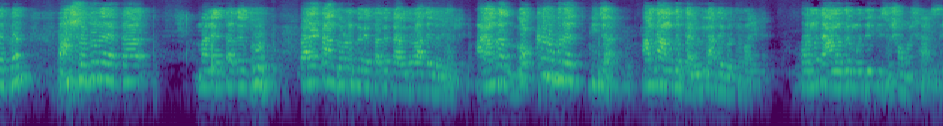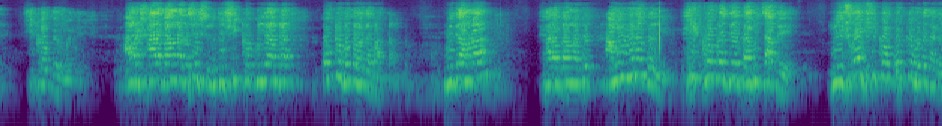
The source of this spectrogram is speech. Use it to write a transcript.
দেখবেন পাঁচশো জনের একটা মানে তাদের গ্রুপ তারা একটা আন্দোলন করে তাদের দাবিগুলো আদায় করে ফেলে। আর আমরা লক্ষের উপরে টিচার আমরা আমাদের দাবিগুলো আদায় করতে পারি না। তার মধ্যে আমাদের মধ্যে কিছু সমস্যা আছে। শিক্ষকদের মধ্যে। আমরা সারা বাংলাদেশের যদি শিক্ষক মিলে আমরা ঐক্যবদ্ধ হতে পারতাম। যদি আমরা সারা বাংলাদেশ আমি মনে করি শিক্ষকরা যে দাবি চাবে যদি সব শিক্ষক ঐক্যবদ্ধ থাকে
